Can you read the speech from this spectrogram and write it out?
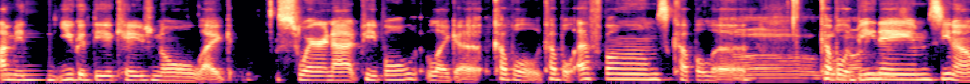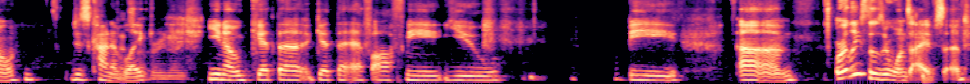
I Mhm. mean, you get the occasional like swearing at people, like a couple couple f bombs, couple of Oh, couple of b names, you know, just kind of That's like nice. you know, get the get the f off me, you be, um, or at least those are ones I've said.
